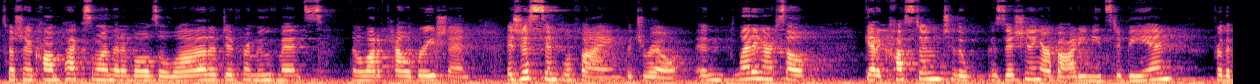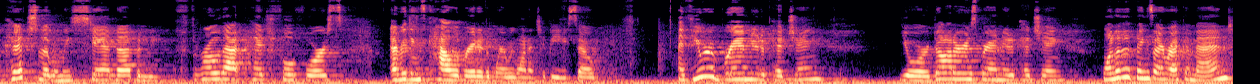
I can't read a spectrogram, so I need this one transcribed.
especially a complex one that involves a lot of different movements and a lot of calibration, is just simplifying the drill and letting ourselves get accustomed to the positioning our body needs to be in for the pitch so that when we stand up and we throw that pitch full force, everything's calibrated and where we want it to be. So if you are brand new to pitching, your daughter is brand new to pitching, one of the things I recommend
